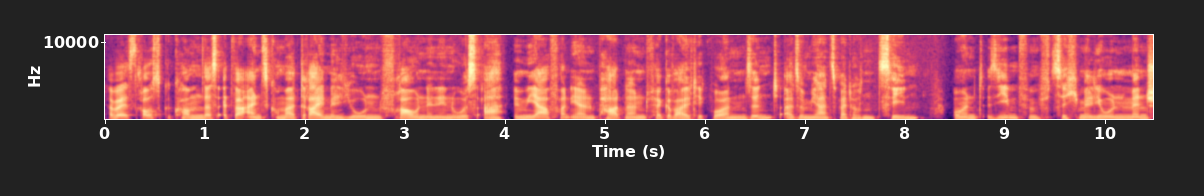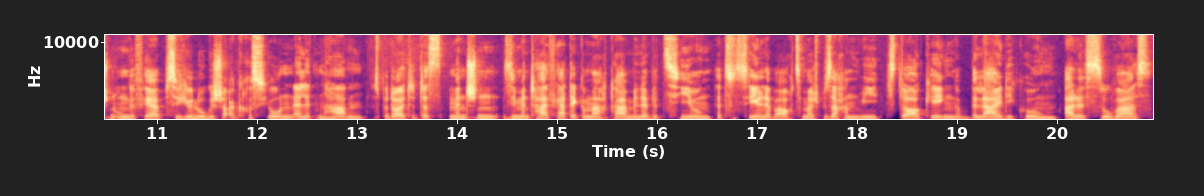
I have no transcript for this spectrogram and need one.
Dabei ist rausgekommen, dass etwa 1,3 Millionen Frauen in den USA im Jahr von ihren Partnern vergewaltigt worden sind, also im Jahr 2010 und 57 Millionen Menschen ungefähr psychologische Aggressionen erlitten haben. Das bedeutet, dass Menschen sie mental fertig gemacht haben in der Beziehung. Dazu zählen aber auch zum Beispiel Sachen wie Stalking, Beleidigung, alles sowas.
